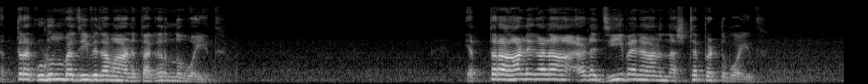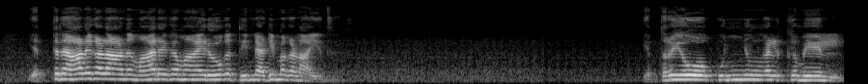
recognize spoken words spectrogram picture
എത്ര കുടുംബ ജീവിതമാണ് തകർന്നു പോയത്. എത്ര ആളുകളുടെ ജീവനാണ് നഷ്ടപ്പെട്ടു പോയത്. എത്ര ആളുകളാണ് മാരകമായ രോഗത്തിന്റെ അടിമകളായത്. എത്രയോ കുഞ്ഞുങ്ങൾക്ക് മേൽ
